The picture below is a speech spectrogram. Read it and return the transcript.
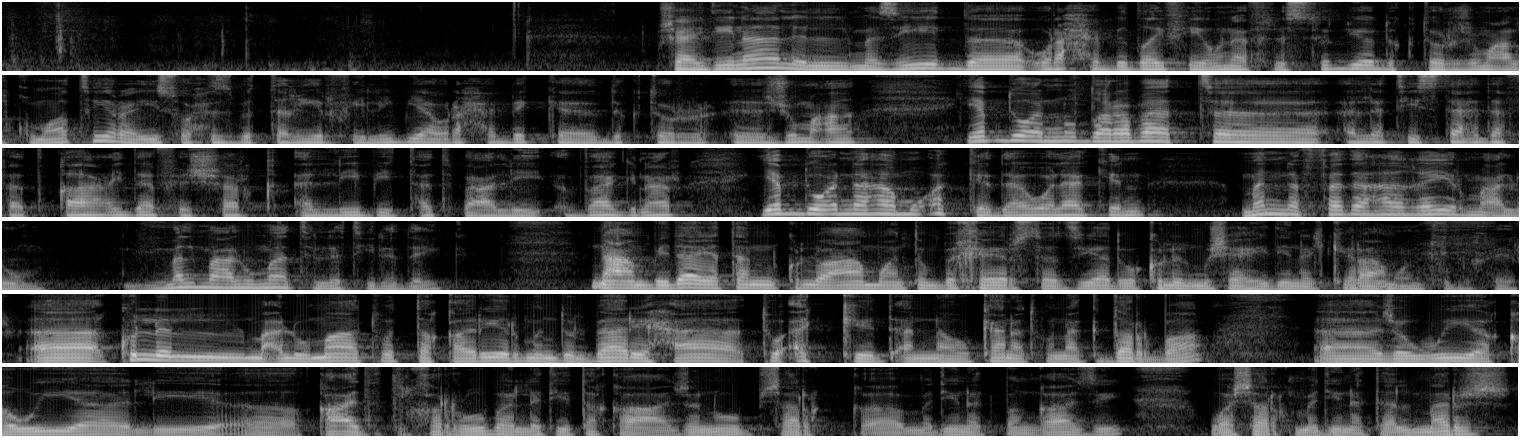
مشاهدينا للمزيد أرحب بضيفي هنا في الاستوديو دكتور جمعة القماطي رئيس حزب التغيير في ليبيا. أرحب بك دكتور جمعة. يبدو أن الضربات التي استهدفت قاعدة في الشرق الليبي تتبع لفاغنر يبدو أنها مؤكدة ولكن من نفذها غير معلوم؟ ما المعلومات التي لديك؟ نعم بداية كل عام وأنتم بخير أستاذ زياد وكل المشاهدين الكرام. وأنتم بخير. آه كل المعلومات والتقارير منذ البارحة تؤكد أنه كانت هناك ضربة آه جوية قوية لقاعدة الخروبة التي تقع جنوب شرق آه مدينة بنغازي وشرق مدينة المرج.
